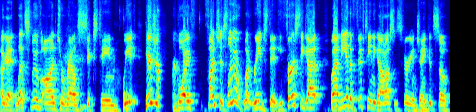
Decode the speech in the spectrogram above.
Okay, let's move on to round 16. We here's your boy Funchess. Look at what Reebs did. He first he got well at the end of 15, he got Austin Seferian-Jenkins. So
